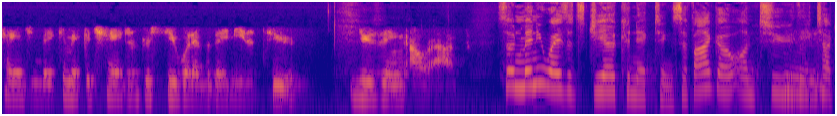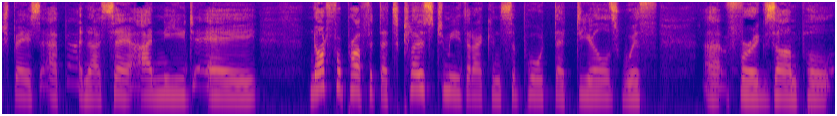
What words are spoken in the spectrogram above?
change and they can make a change and pursue whatever they needed to using our app. So in many ways, it's geo-connecting. So if I go onto mm. the TouchBase app and I say I need a not-for-profit that's close to me that I can support that deals with, uh, for example,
